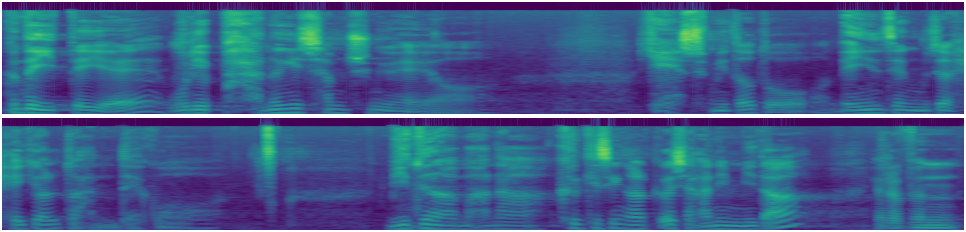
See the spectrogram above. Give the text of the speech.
근데 이때에 우리 반응이 참 중요해요. 예수 믿어도 내 인생 문제가 해결도 안 되고 믿으나 마나 그렇게 생각할 것이 아닙니다. 여러분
